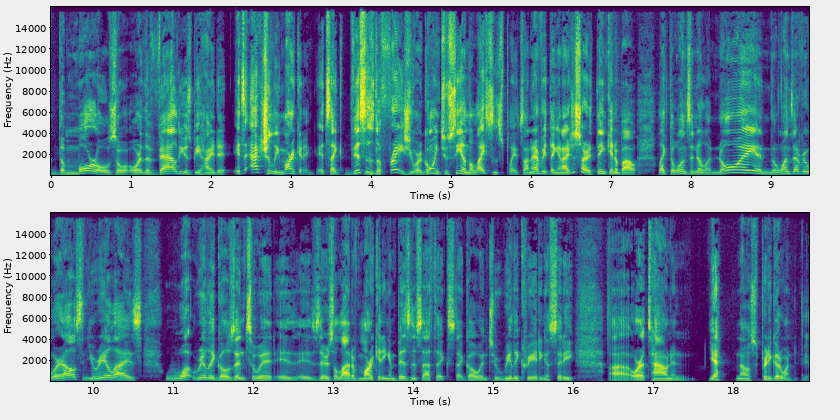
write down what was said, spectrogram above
the morals or, or the values behind it. It's actually marketing. It's like this is the phrase you are going to see on the license plates on everything. And i just started thinking about like the ones in illinois and the ones everywhere else and you realize what really goes into it is, is there's a lot of marketing and business ethics that go into really creating a city uh, or a town. And yeah no it's a pretty good one. Yeah.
